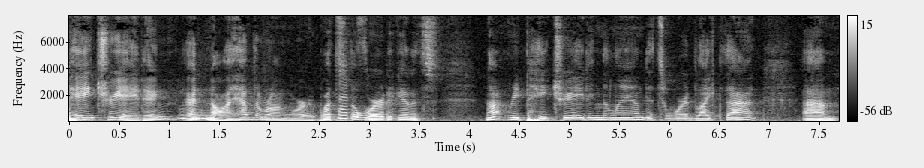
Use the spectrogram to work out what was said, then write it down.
Mm-hmm. repatriating. Uh, no, I have the wrong word. What's That the is word again? It's not repatriating the land. It's a word like that. Um,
